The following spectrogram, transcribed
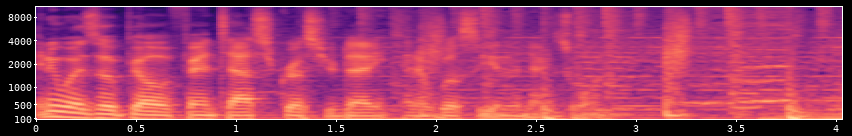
Anyways, hope y'all have a fantastic rest of your day, and I will see you in the next one.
